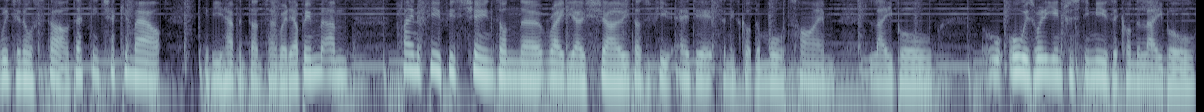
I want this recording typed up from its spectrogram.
original style. Definitely check him out if you haven't done so already. I've been um, playing a few of his tunes on the radio show. He does a few edits, and he's got the More Time label. Always really interesting music on the label,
